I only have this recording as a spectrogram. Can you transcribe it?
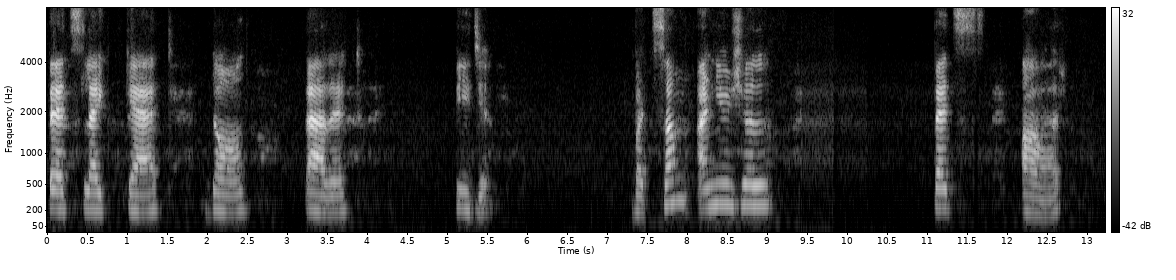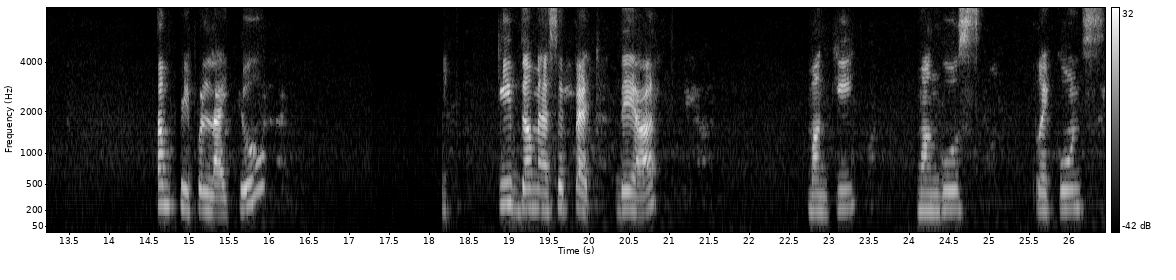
pets like cat, dog, parrot, pigeon. But some unusual pets are some people like to keep them as a pet. They are monkey, mongoose, raccoons.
